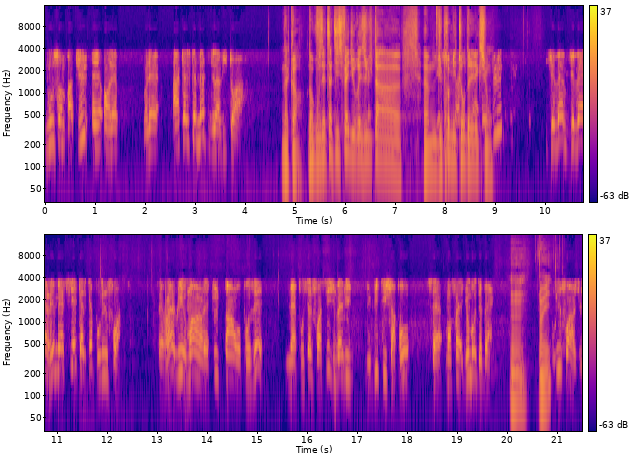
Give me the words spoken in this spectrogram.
nous nous sommes battus et on est, on est à quelques mètres de la victoire. D'accord. Donc vous êtes satisfait du résultat euh, euh, du premier tour de l'élection je vais, je vais remercier quelqu'un pour une fois. C'est vrai, lui et moi, on est tout le temps opposés, mais pour cette fois-ci, je vais lui, lui petit chapeau. C'est mon frère Yumbo de Ben. Hmm. Oui, Pour une fois, je,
